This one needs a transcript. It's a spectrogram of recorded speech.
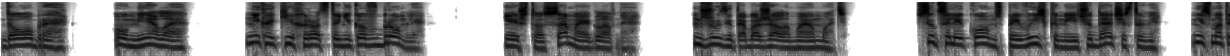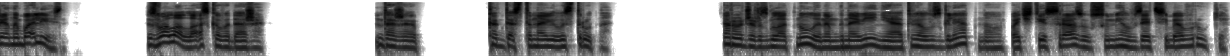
добрая, умелая. Никаких родственников в Бромле. И что самое главное, Джудит обожала мою мать. Всю целиком, с привычками и чудачествами, несмотря на болезнь. Звала ласково даже. Даже когда становилось трудно. Роджер сглотнул и на мгновение отвел взгляд, но почти сразу сумел взять себя в руки.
